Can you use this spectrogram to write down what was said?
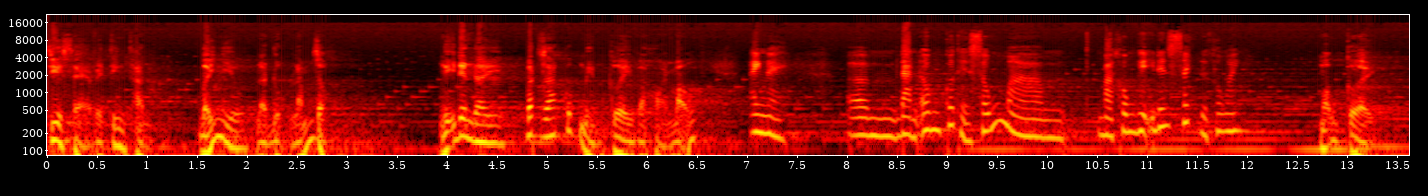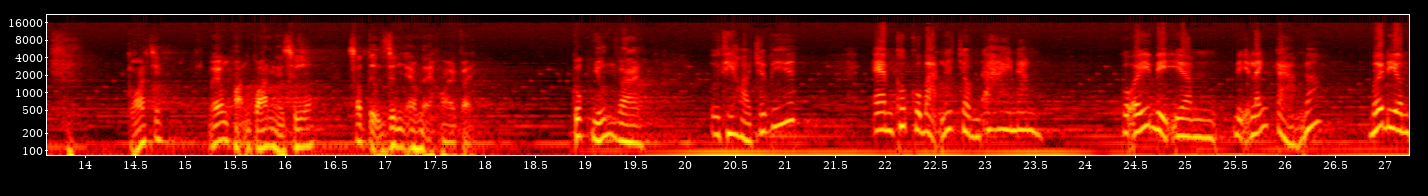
Chia sẻ về tinh thần. Bấy nhiêu là đủ lắm rồi. Nghĩ đến đây Bất giác Cúc mỉm cười và hỏi mẫu. Anh này Đàn ông có thể sống mà Mà không nghĩ đến sex được không anh? Mẫu cười. Có chứ. Mấy ông hoạn quan ngày xưa Sao tự dưng em lại hỏi vậy? Cúc nhún vai. Ừ thì hỏi cho biết Em có cô bạn lấy chồng đã 2 năm. Cô ấy bị um, bị lãnh cảm đó. Mới đi ông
